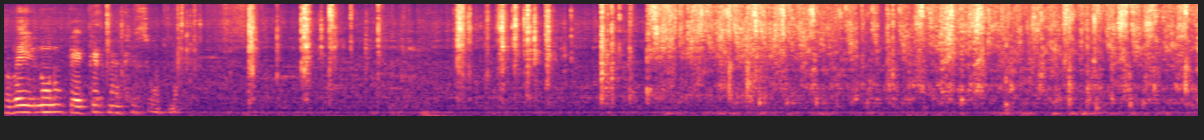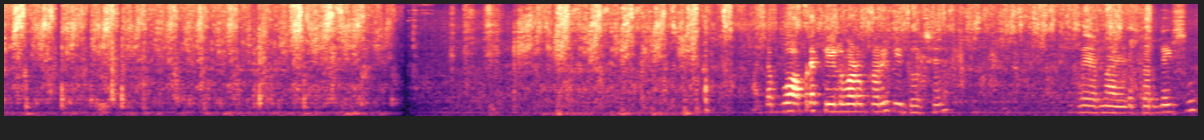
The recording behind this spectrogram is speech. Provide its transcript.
હવે એનું પેકેટ નાખીશું આપણે. ડબ્બો આપણે તેલવાળો કરી દીધો છે. હવે એમાં એડ કરી દઈશું.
